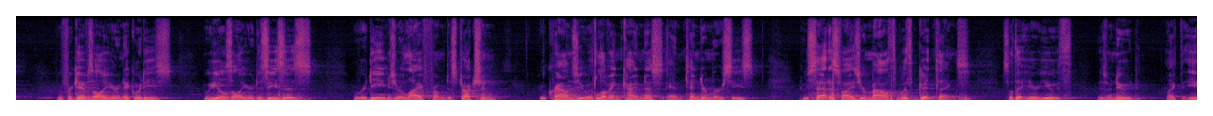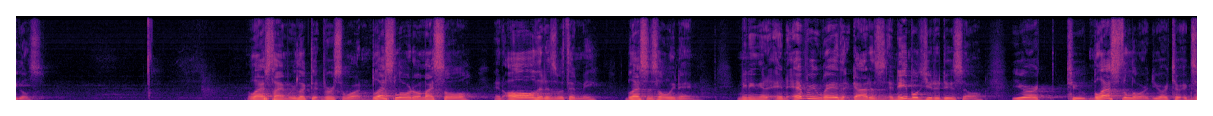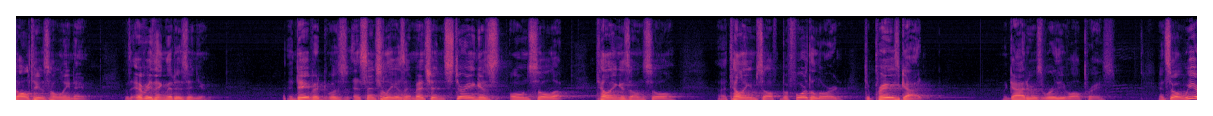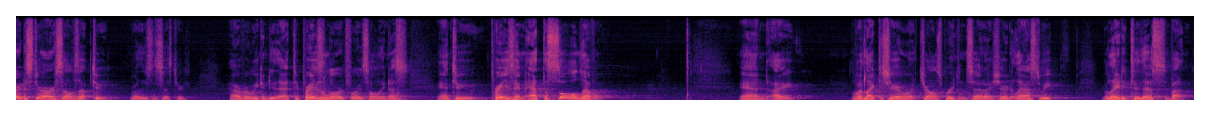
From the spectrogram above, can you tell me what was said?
who forgives all your iniquities, who heals all your diseases, who redeems your life from destruction, who crowns you with loving kindness and tender mercies, who satisfies your mouth with good things, so that your youth is renewed like the eagles. The last time we looked at verse 1 Bless Lord, O my soul and all that is within me, bless his holy name. Meaning that in every way that God has enabled you to do so, you are to bless the Lord, you are to exalt his holy name with everything that is in you. And David was essentially, as I mentioned, stirring his own soul up, telling his own soul, uh, telling himself before the Lord to praise God, the God who is worthy of all praise. And so we are to stir ourselves up too, brothers and sisters. However, we can do that, to praise the Lord for his holiness and to praise Him at the soul level. And I would like to share what Charles Spurgeon said. I shared it last week related to this about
